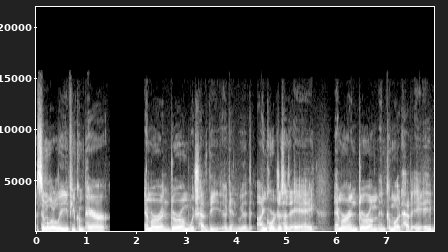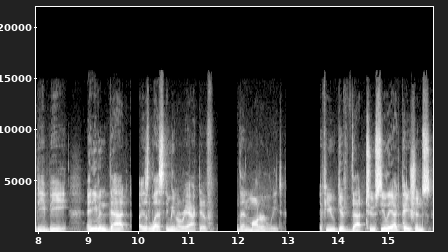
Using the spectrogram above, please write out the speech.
Similarly, if you compare Emmer and Durum, which have the, again, we had Einkorn just has AA, Emmer and Durum and Kamut have AABB, and even that is less immunoreactive than modern wheat. If you give that to celiac patients,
